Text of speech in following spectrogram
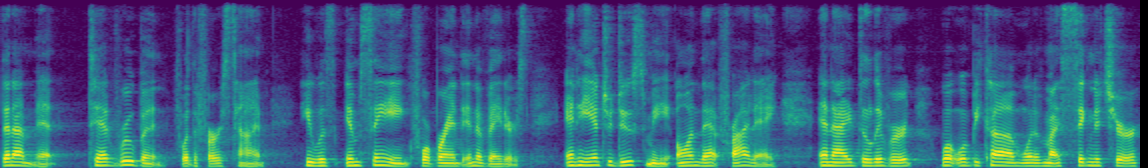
that I met Ted Rubin for the first time. He was emceeing for Brand Innovators. And he introduced me on that Friday. And I delivered what would become one of my signature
